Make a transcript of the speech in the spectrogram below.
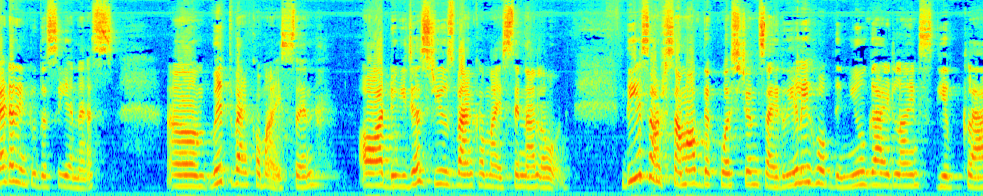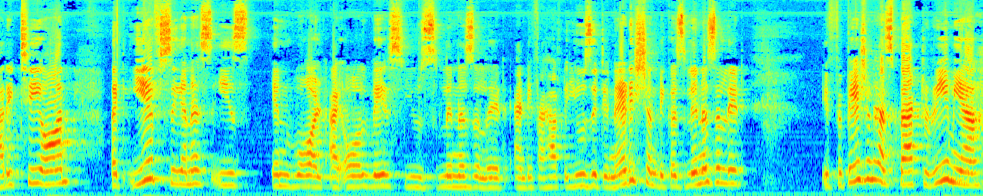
better into the CNS um, with vancomycin, or do we just use vancomycin alone? These are some of the questions I really hope the new guidelines give clarity on. But if CNS is involved, I always use linezolid, and if I have to use it in addition, because linezolid, if a patient has bacteremia,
